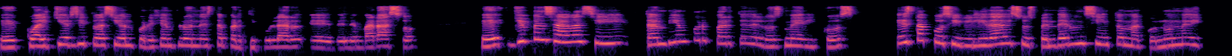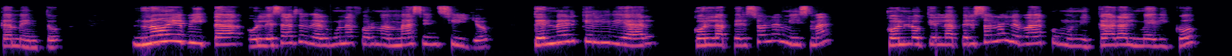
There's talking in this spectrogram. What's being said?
eh, cualquier situación, por ejemplo, en esta particular eh, del embarazo, yo pensaba si también por parte de los médicos, esta posibilidad de suspender un síntoma con un medicamento no evita o les hace de alguna forma más sencillo tener que lidiar con la persona misma con lo que la persona le va a comunicar al médico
